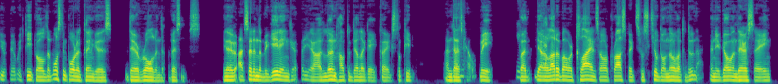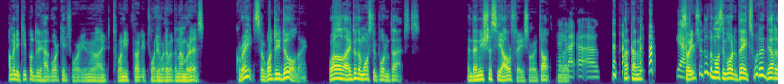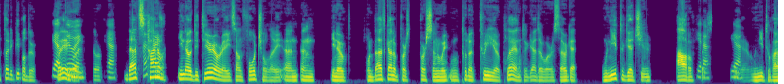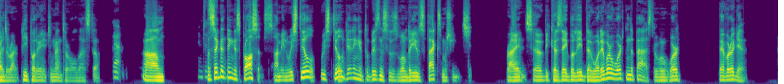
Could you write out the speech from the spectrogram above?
you- with people, the most important thing is their role in the business. You know, I said in the beginning, uh, you know, I learned how to delegate things to people and that Mhm. helped me. But there are a lot of our clients, our prospects who still don't know how to do that. And you go in there saying, how many people do you have working for you? Like 20, 30, 40, whatever the number is. Great. So what do you do all day? Well, I do the most important tasks. And then you should see our face or I talk. Yeah, you're like, uh oh. Yeah. So you should do the most important things, what are the other 30 people do? yeah, anyway, doing. so Yeah. That's kind of, you know, deteriorates unfortunately. And, and, you know, for that kind of pers- person, we will put a three year plan together where we say, okay, we need to get you out of Yeah. this. You Yeah. know, we need to hire the right people. We need to mentor all that stuff. Yeah. Um, the second thing is process. I mean, we still, we're still getting into businesses where they use fax machines, right? So because they believe that whatever worked in the past, it will work ever again.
